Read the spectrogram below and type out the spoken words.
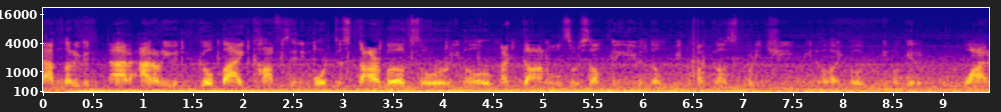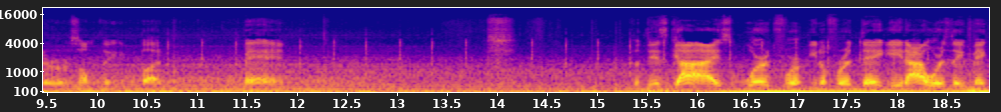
I'm not even I, I don't even go buy coffees anymore to Starbucks or you know or McDonald's or something even though you know McDonald's is pretty cheap you know I go you know get a water or something. But man But these guys work for you know for a day, eight hours. They make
